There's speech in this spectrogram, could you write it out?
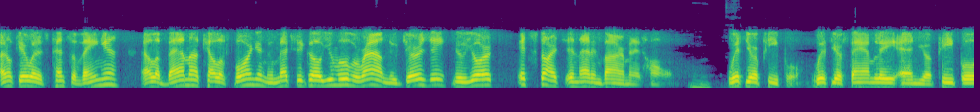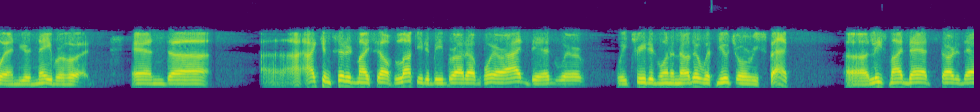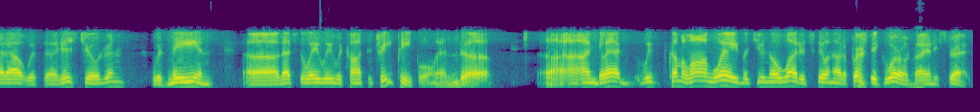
I don't care whether it's Pennsylvania, Alabama, California, New Mexico. You move around, New Jersey, New York. It starts in that environment at home mm-hmm. with your people, with your family and your people and your neighborhood. And uh, uh, I considered myself lucky to be brought up where I did, where we treated one another with mutual respect. Uh, at least my dad started that out with uh, his children, with me, and uh, that's the way we were taught to treat people. And uh, uh, I- I'm glad we've come a long way, but you know what? It's still not a perfect world by any stretch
